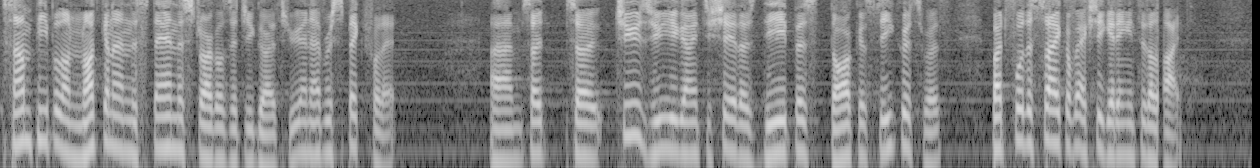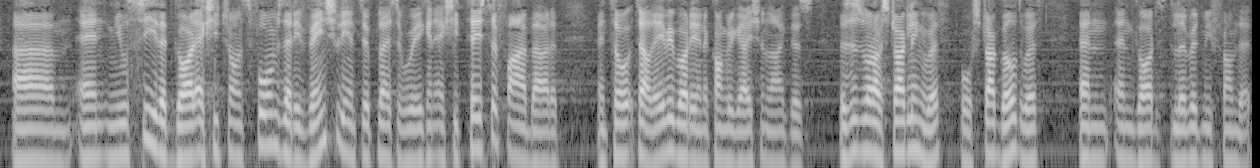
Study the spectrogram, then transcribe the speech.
some people are not going to understand the struggles that you go through and have respect for that. Um, so, so choose who you're going to share those deepest, darkest secrets with, but for the sake of actually getting into the light. Um, and you'll see that God actually transforms that eventually into a place of where you can actually testify about it and tell everybody in a congregation like this, this is what I'm struggling with or struggled with and, and God has delivered me from that.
